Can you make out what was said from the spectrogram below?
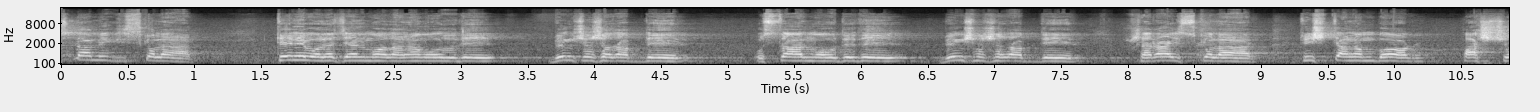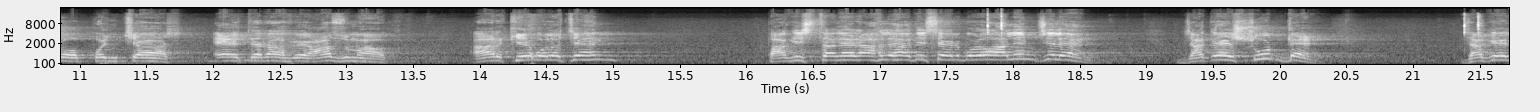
ইসলামিক স্কলার। তিনি বলেছেন মৌলানা মৌদুদি বিংশ শতাব্দীর উস্তাদ মৌদুদি, বিংশ শতাব্দীর সেরা স্কলার পৃষ্ঠা নম্বর পাঁচশো পঞ্চাশ এতেরাফে আজমাত। আর কে বলেছেন? পাকিস্তানের আহলে হাদিসের বড় আলিম ছিলেন, যাকে শুট দেন, যাকে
